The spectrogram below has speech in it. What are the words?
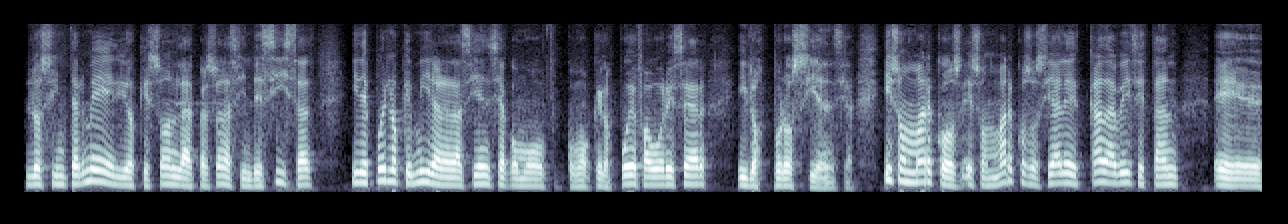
los intermedios, que son las personas indecisas, y después los que miran a la ciencia como, como que los puede favorecer y los pro-ciencia. Esos marcos, esos marcos sociales cada vez están eh,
